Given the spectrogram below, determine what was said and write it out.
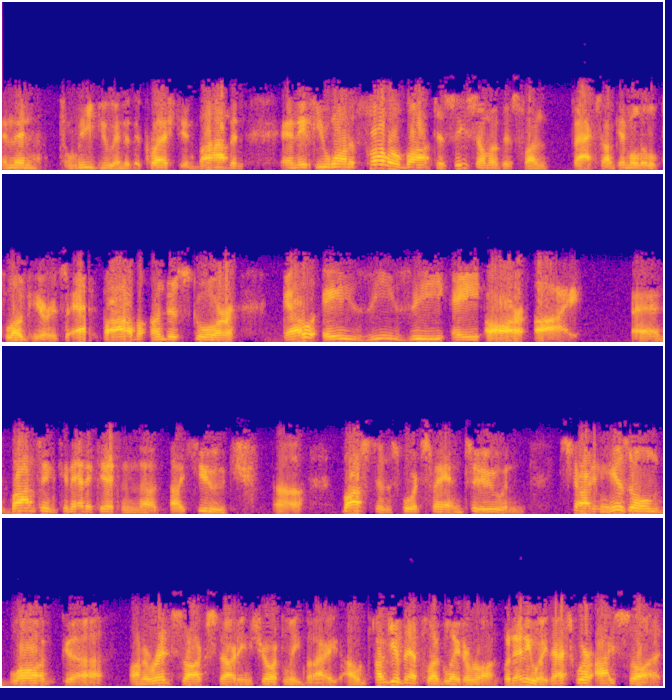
and then to lead you into the question, Bob. And, and if you want to follow Bob to see some of his fun facts, I'll give him a little plug here. It's at Bob underscore L A Z Z A R I. And Bob's in Connecticut and a, a huge uh, Boston sports fan too, and starting his own blog uh, on the Red Sox starting shortly. But I, I'll, I'll give that plug later on. But anyway, that's where I saw it.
